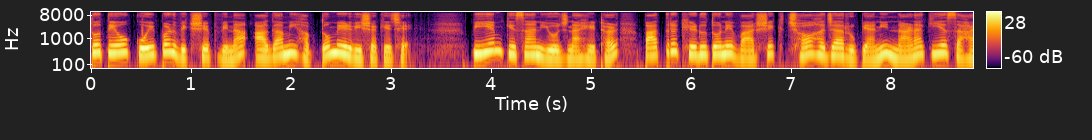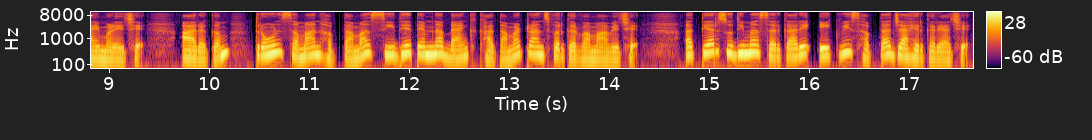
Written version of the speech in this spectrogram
તો તેઓ કોઈપણ વિક્ષેપ વિના આગામી હપ્તો મેળવી શકે છે. પીએમ કિસાન યોજના હેઠળ પાત્ર ખેડૂતોને વાર્ષિક છ હજાર રૂપિયાની નાણાકીય સહાય મળે છે. આ રકમ ત્રણ સમાન હપ્તામાં સીધે તેમના બેંક ખાતામાં ટ્રાન્સફર કરવામાં આવે છે. અત્યાર સુધીમાં સરકારે એકવીસ હપ્તા જાહેર કર્યા છે.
